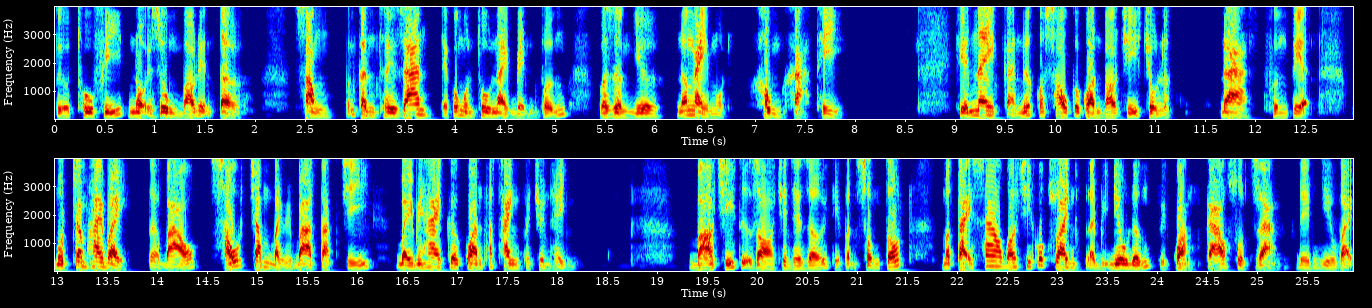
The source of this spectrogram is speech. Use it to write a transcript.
từ thu phí nội dung báo điện tử, song vẫn cần thời gian để có nguồn thu này bền vững và dường như nó ngày một không khả thi. Hiện nay cả nước có 6 cơ quan báo chí chủ lực đa phương tiện, 127 tờ báo, 673 tạp chí, 72 cơ quan phát thanh và truyền hình. Báo chí tự do trên thế giới thì vẫn sống tốt, mà tại sao báo chí quốc doanh lại bị điêu đứng vì quảng cáo sụt giảm đến như vậy?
